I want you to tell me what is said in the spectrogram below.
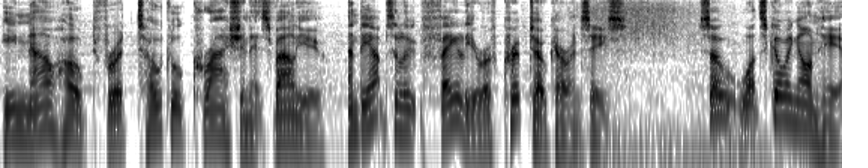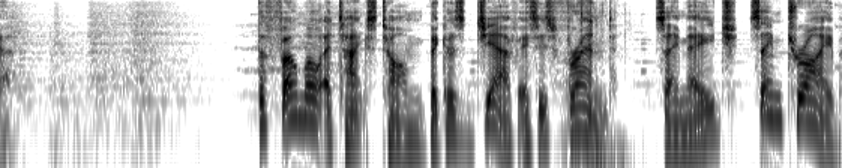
he now hoped for a total crash in its value and the absolute failure of cryptocurrencies. So what's going on here? The FOMO attacks Tom because Jeff is his friend. Same age, same tribe,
